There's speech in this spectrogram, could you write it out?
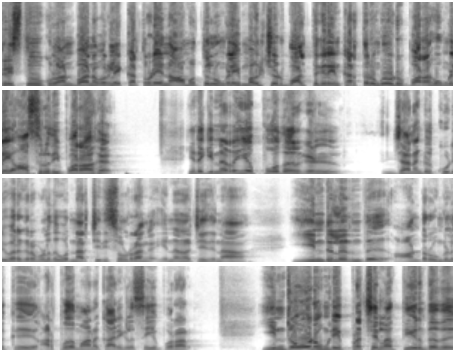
கிறிஸ்துவுக்குள் அன்பானவர்களே கர்த்தருடைய நாமத்தில் உங்களை மகிழ்ச்சியோடு வாழ்த்துகிறேன். கர்த்தர் உங்களோடு இருப்பாராக உங்களை ஆசிர்வதிப்பாராக. இன்றைக்கி நிறைய போதகர்கள் ஜனங்கள் கூடி வருகிற பொழுது ஒரு நற்செய்தி சொல்கிறாங்க என்ன நற்செய்தினா இன்றிலிருந்து ஆண்டவர் உங்களுக்கு அற்புதமான காரியங்களை செய்ய போகிறார் இன்றோடு உங்களுடைய பிரச்சனைலாம் தீர்ந்தது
